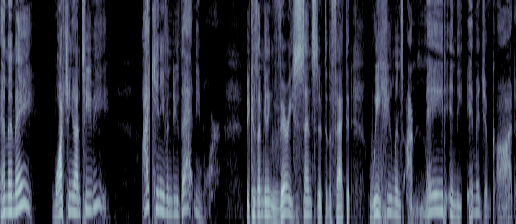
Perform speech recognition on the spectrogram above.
MMA, watching it on TV. I can't even do that anymore because I'm getting very sensitive to the fact that we humans are made in the image of God.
